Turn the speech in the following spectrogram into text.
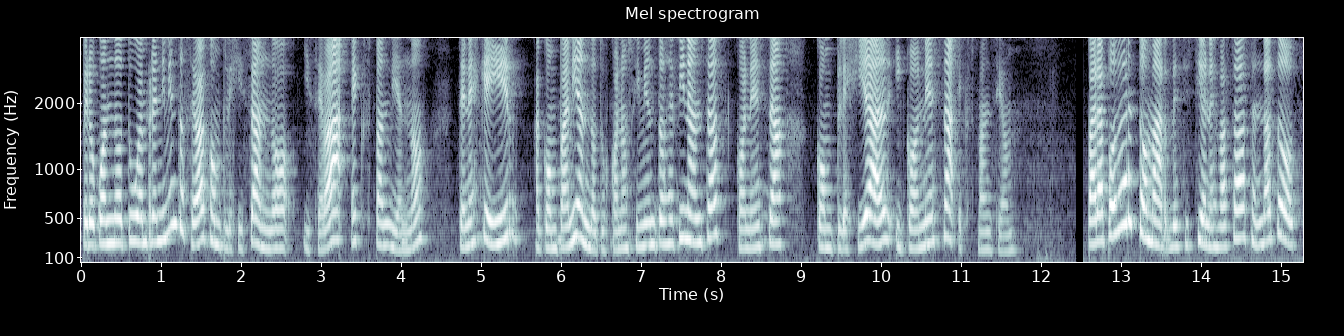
Pero cuando tu emprendimiento se va complejizando y se va expandiendo, tenés que ir acompañando tus conocimientos de finanzas con esa complejidad y con esa expansión. Para poder tomar decisiones basadas en datos,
